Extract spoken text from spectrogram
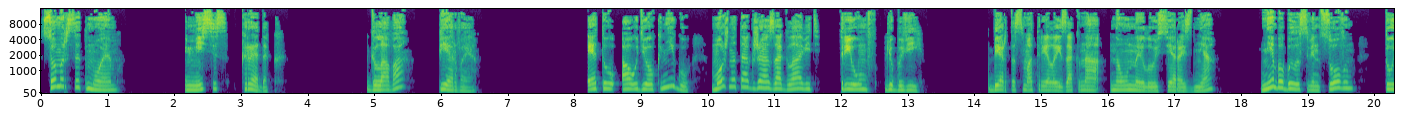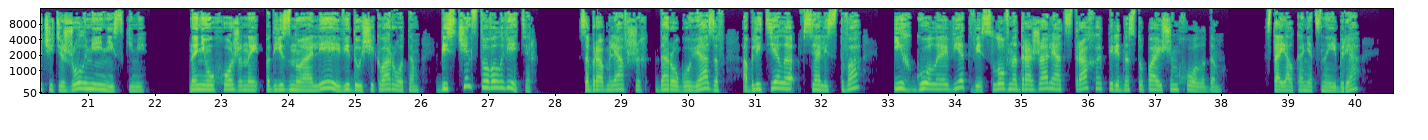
Сомерсет Моэм. Миссис Кредок. Глава первая. Эту аудиокнигу можно также озаглавить «Триумф любви». Берта смотрела из окна на унылую серость дня. Небо было свинцовым, тучи тяжелыми и низкими. На неухоженной подъездной аллее, ведущей к воротам, бесчинствовал ветер. С обрамлявших дорогу вязов облетела вся листва, их голые ветви словно дрожали от страха перед наступающим холодом. Стоял конец ноября,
